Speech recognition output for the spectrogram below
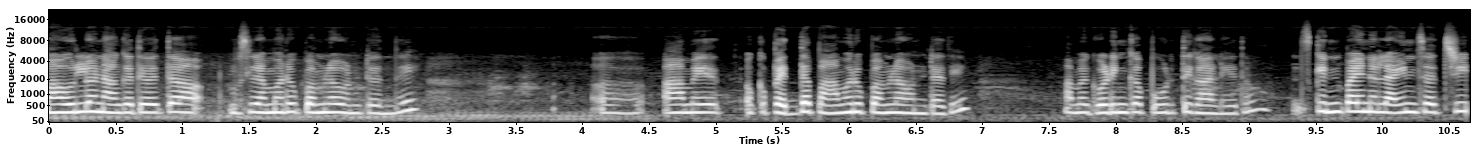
మా ఊర్లో నాగదేవత ముసలమ్మ రూపంలో ఉంటుంది. ఆమె ఒక పెద్ద పాము రూపంలో ఉంటుంది. ఆమె గుడి ఇంకా పూర్తి కాలేదు. స్కిన్ పైన లైన్స్ వచ్చి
